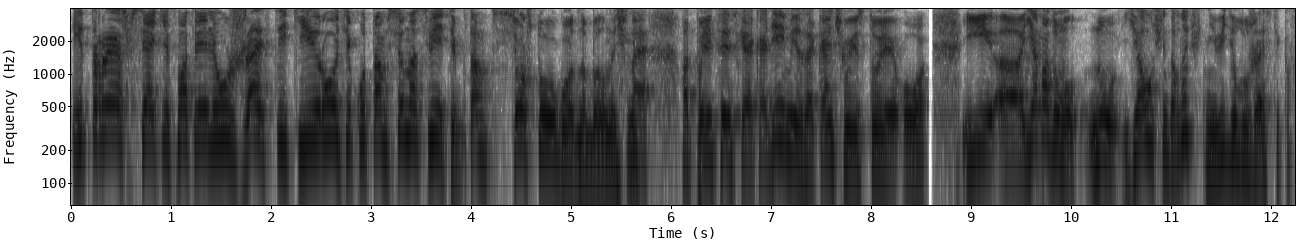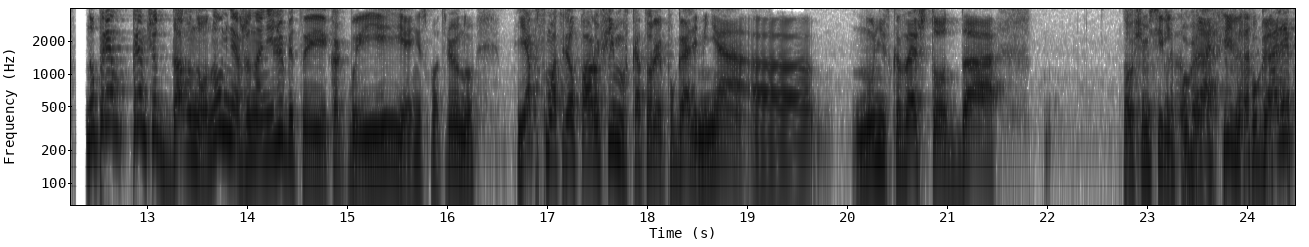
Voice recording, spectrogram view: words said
И трэш всякий смотрели, ужастики, эротику, там все на свете. Там все, что угодно было. Начиная от полицейской академии, заканчивая история О. И э, я подумал, ну, я очень давно чуть не видел ужастиков. Ну, прям, прям что-то давно. Ну, у меня жена не любит, и как бы и я не смотрю. Ну, я посмотрел пару фильмов, которые пугали меня, э, ну, не сказать, что до Ну, в общем, сильно пугали. да, сильно пугали.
